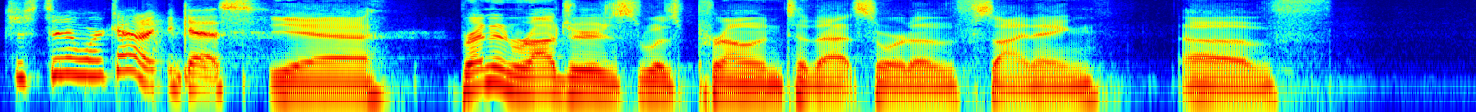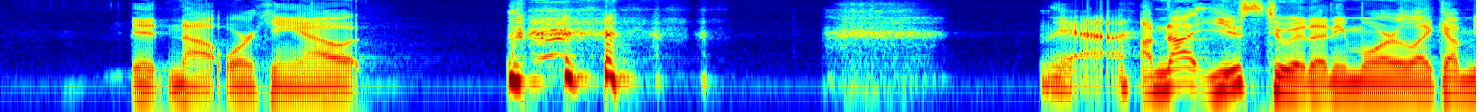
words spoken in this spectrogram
Just didn't work out, I guess. Yeah. Brendan Rodgers was prone to that sort of signing of it not working out. yeah. I'm not used to it anymore. Like I'm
